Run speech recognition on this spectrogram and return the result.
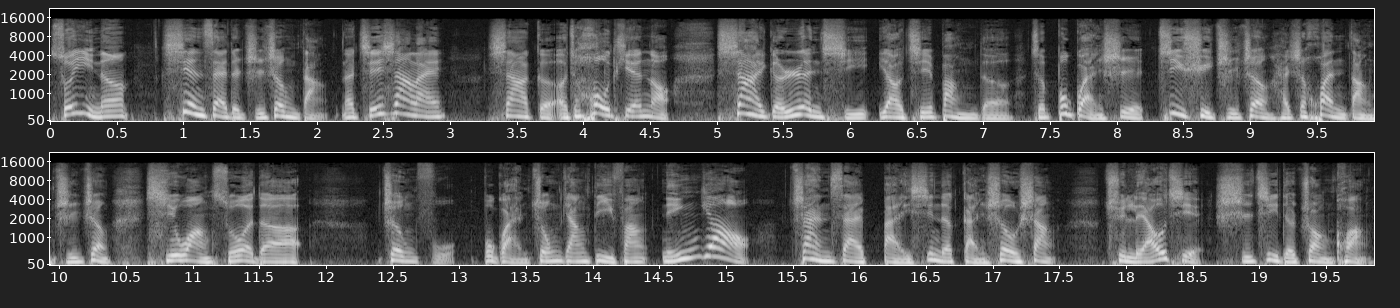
所以呢，现在的执政党，那接下来。下个呃，就后天呢，下一个任期要接棒的，这不管是继续执政还是换党执政，希望所有的政府，不管中央地方，您要站在百姓的感受上去了解实际的状况，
